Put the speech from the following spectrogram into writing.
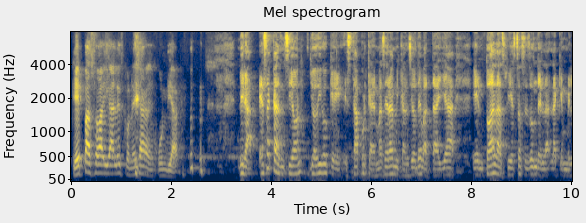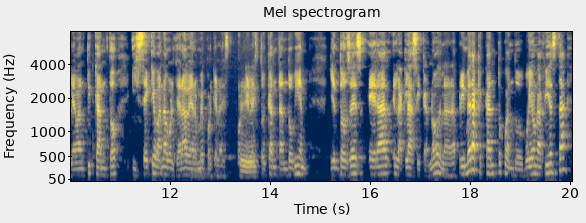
¿Qué pasó ahí, Alex, con esa enjundia? Mira, esa canción, yo digo que está porque además era mi canción de batalla en todas las fiestas, es donde la, que me levanto y canto y sé que van a voltear a verme porque la, porque la estoy cantando bien. Y entonces era la clásica, ¿no? La, la, primera que canto cuando voy a una fiesta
